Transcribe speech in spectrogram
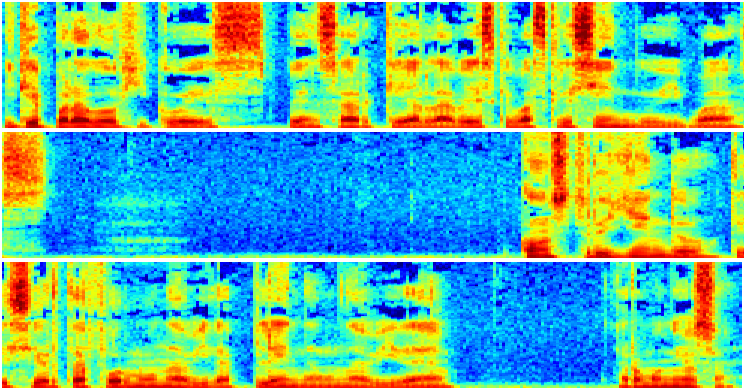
Y qué paradójico es pensar que a la vez que vas creciendo y vas construyendo de cierta forma una vida plena, una vida armoniosa,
